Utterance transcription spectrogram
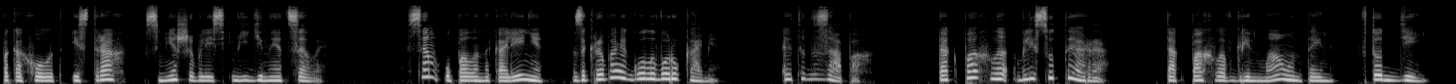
пока холод и страх смешивались в единое целое. Сэм упала на колени, закрывая голову руками. Этот запах. Так пахло в лесу Терра. Так пахло в Грин-Маунтейн в тот день.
